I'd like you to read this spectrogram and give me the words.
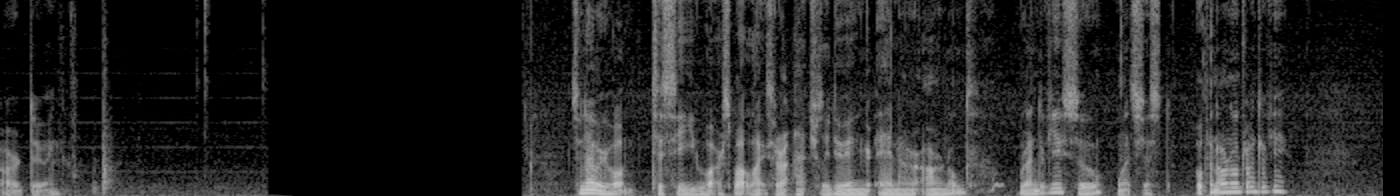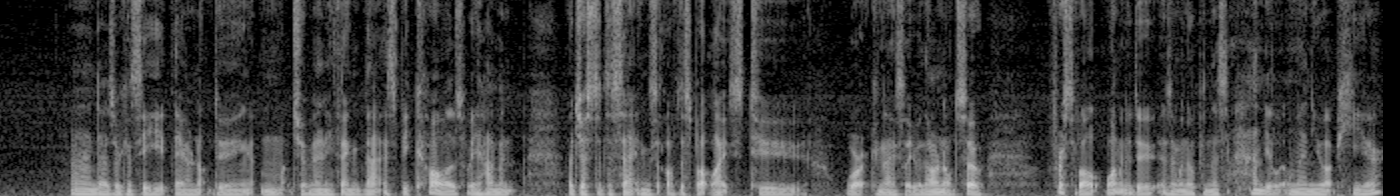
are doing. So now we want to see what our spotlights are actually doing in our Arnold render view. So let's just open Arnold render view. And as we can see, they are not doing much of anything. That is because we haven't adjusted the settings of the spotlights to work nicely with Arnold. So first of all, what I'm going to do is I'm going to open this handy little menu up here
